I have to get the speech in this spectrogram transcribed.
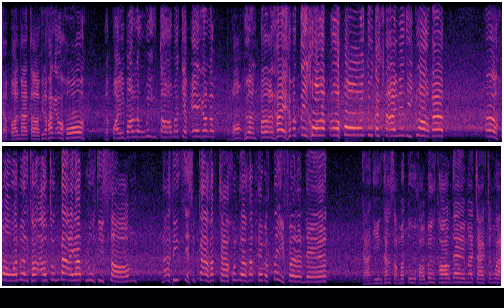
จับบอลมาต่อพิรพัฒน์ครับโอ้โหแล้วปล่อยบอลแล้ววิ่งต่อมาเก็บเองครับแล้วมองเพื่อนเปิดให้ให้มันตีโค้งครับโอ้โหตูตะข่ายไปอีกรอบครับโอ้โหเมืองทองเอาจนได้ครับ ลูกที่สอง นาที 79 ครับจากคนเดิมครับเฮเบอร์ตี้เฟอร์นันเดสการยิงทั้งสองประตูของเมืองทองได้มาจากจังหวะ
